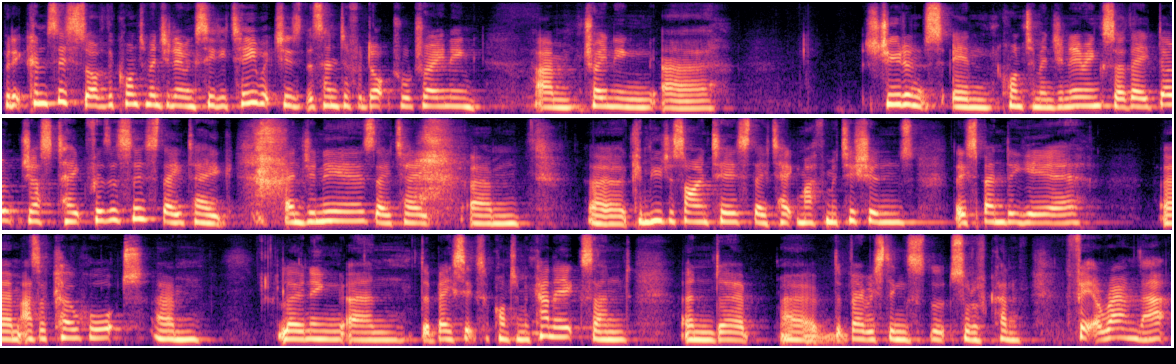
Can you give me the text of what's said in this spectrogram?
but it consists of the quantum engineering CDT, which is the Centre for Doctoral Training, um, training uh, students in quantum engineering. So they don't just take physicists, they take engineers, they take um, uh, computer scientists, they take mathematicians, they spend a year um, as a cohort um, learning um, the basics of quantum mechanics and, and uh, uh, the various things that sort of kind of fit around that.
